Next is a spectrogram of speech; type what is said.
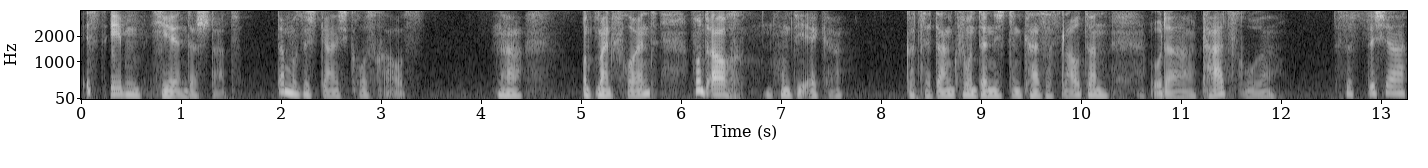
ist eben hier in der Stadt. Da muss ich gar nicht groß raus. Na, und mein Freund wohnt auch um die Ecke. Gott sei Dank wohnt er nicht in Kaiserslautern oder Karlsruhe. Es ist sicher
